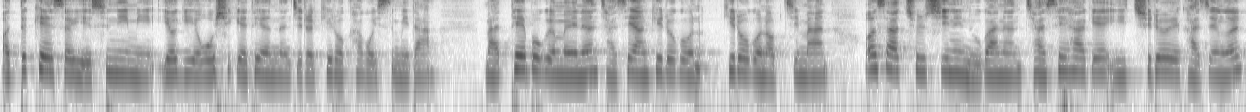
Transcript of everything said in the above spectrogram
어떻게 해서 예수님이 여기에 오시게 되었는지를 기록하고 있습니다. 마태복음에는 자세한 기록은, 기록은 없지만 의사 출신인 누가는 자세하게 이 치료의 과정을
